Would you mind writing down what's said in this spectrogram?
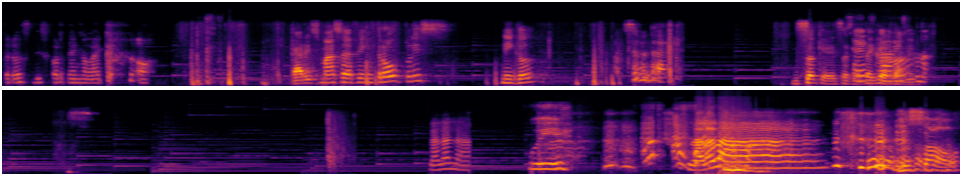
terus Discordnya nge-lag. Oh, Charisma saving throw, please. Nigel. Sebentar. It's okay, it's okay. Saya Take your time. La la la. Wih, La la la. You saw,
